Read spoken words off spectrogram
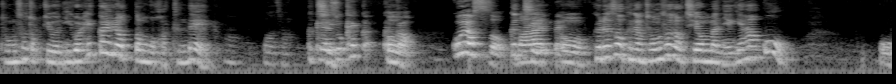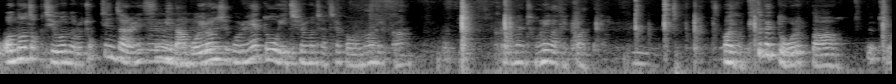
정서적 지원 이걸 헷갈렸던 것 같은데 맞아. 그치? 계속 헷갈, 그러니까 꼬였어. 그치? 말할 때. 어, 그래서 그냥 정서적 지원만 얘기하고 뭐 언어적 지원으로 촉진자를 했습니다. 음. 뭐 이런 식으로 해도 이 질문 자체가 언어니까 그러면 정리가 될 것 같아요. 음. 아 이거 피드백도 어렵다. 그렇죠.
